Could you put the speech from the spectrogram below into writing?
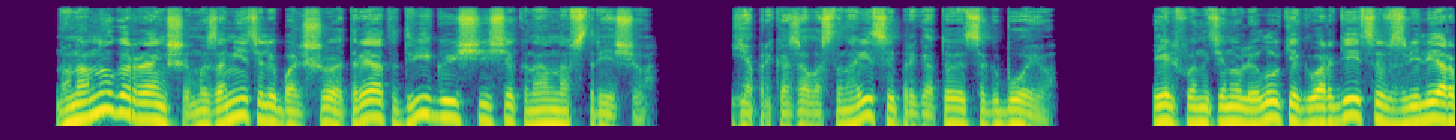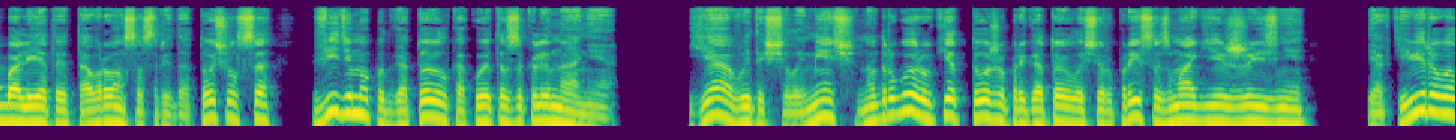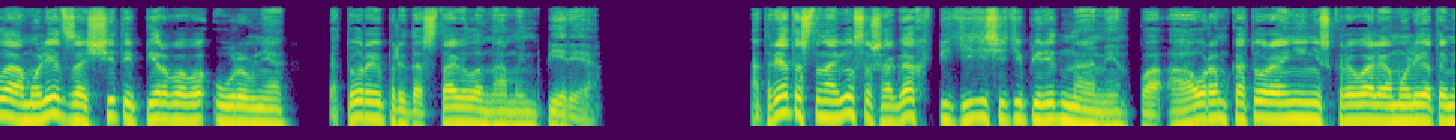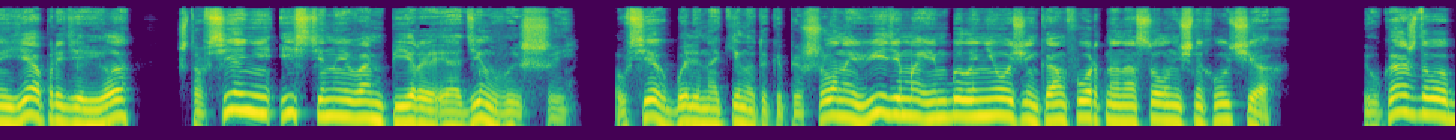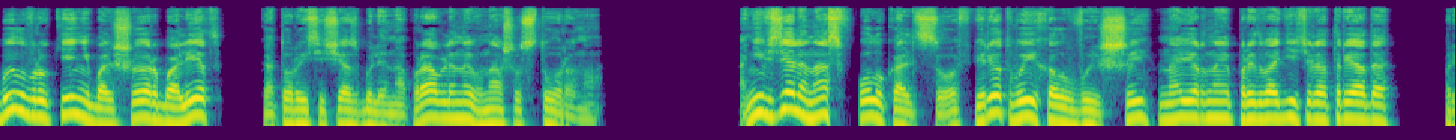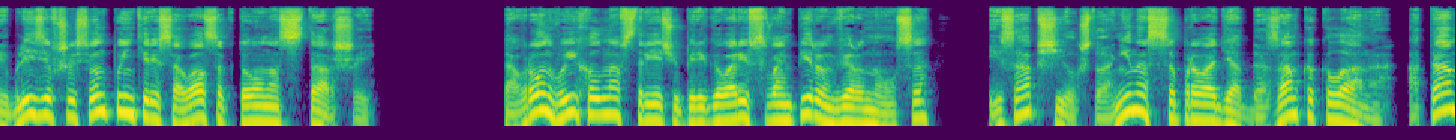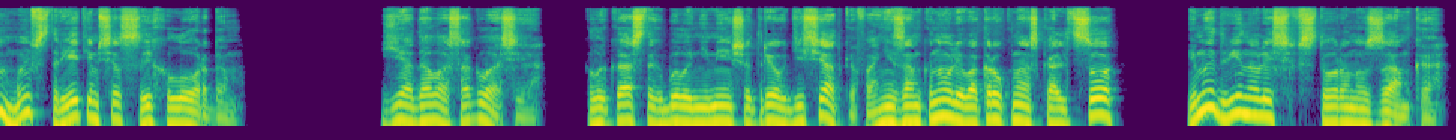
Но намного раньше мы заметили большой отряд, двигающийся к нам навстречу. Я приказал остановиться и приготовиться к бою. Эльфы натянули луки, гвардейцы взвели арбалеты, Таврон сосредоточился, видимо, подготовил какое-то заклинание. Я вытащила меч, на другой руке тоже приготовила сюрприз из магии жизни и активировала амулет защиты первого уровня, который предоставила нам империя. Отряд остановился в шагах в 50 перед нами. По аурам, которые они не скрывали амулетами, я определила, что все они истинные вампиры и один высший. У всех были накинуты капюшоны, видимо, им было не очень комфортно на солнечных лучах. И у каждого был в руке небольшой арбалет, который сейчас были направлены в нашу сторону. Они взяли нас в полукольцо, вперед выехал высший, наверное, предводитель отряда, Приблизившись, он поинтересовался, кто у нас старший. Таврон выехал навстречу, переговорив с вампиром, вернулся и сообщил, что они нас сопроводят до замка клана, а там мы встретимся с их лордом. Я дала согласие. Клыкастых было не меньше трех десятков, они замкнули вокруг нас кольцо, и мы двинулись в сторону замка.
